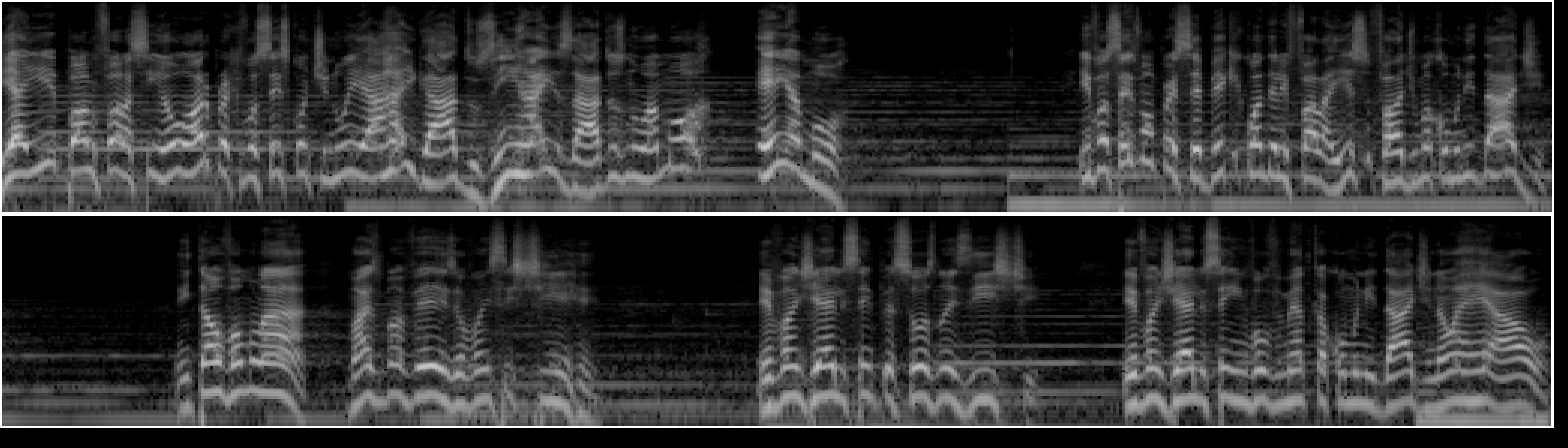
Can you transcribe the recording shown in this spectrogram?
E aí Paulo fala assim: Eu oro para que vocês continuem arraigados, enraizados no amor, em amor. E vocês vão perceber que quando ele fala isso, fala de uma comunidade. Então vamos lá, mais uma vez, eu vou insistir. Evangelho sem pessoas não existe. Evangelho sem envolvimento com a comunidade não é real.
